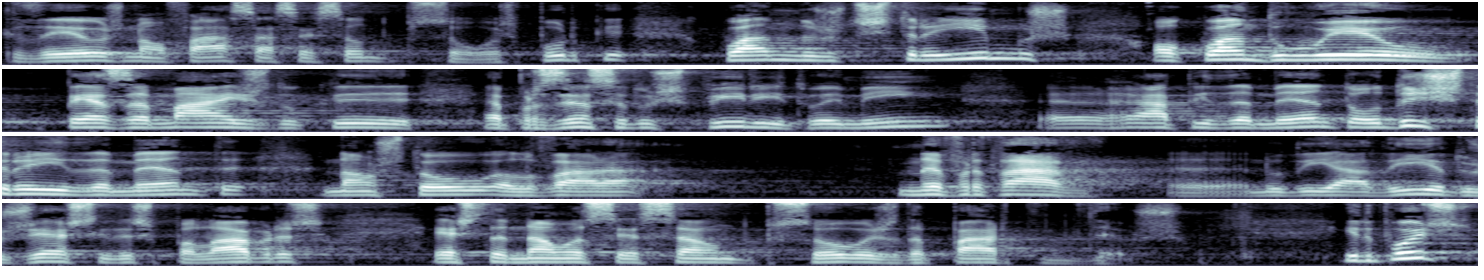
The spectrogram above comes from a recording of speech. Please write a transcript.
que Deus não faça exceção de pessoas. Porque quando nos distraímos ou quando o eu pesa mais do que a presença do Espírito em mim, eh, rapidamente ou distraidamente não estou a levar, na verdade, eh, no dia a dia, dos gestos e das palavras, esta não acessão de pessoas da parte de Deus. E depois,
